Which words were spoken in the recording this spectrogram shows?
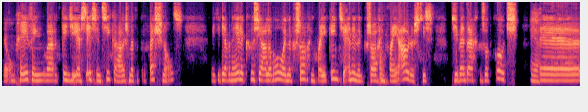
de omgeving waar het kindje eerst is in het ziekenhuis met de professionals. Weet je, die hebben een hele cruciale rol in de verzorging van je kindje en in de verzorging van je ouders. Dus, dus je bent eigenlijk een soort coach. Ja. Uh,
